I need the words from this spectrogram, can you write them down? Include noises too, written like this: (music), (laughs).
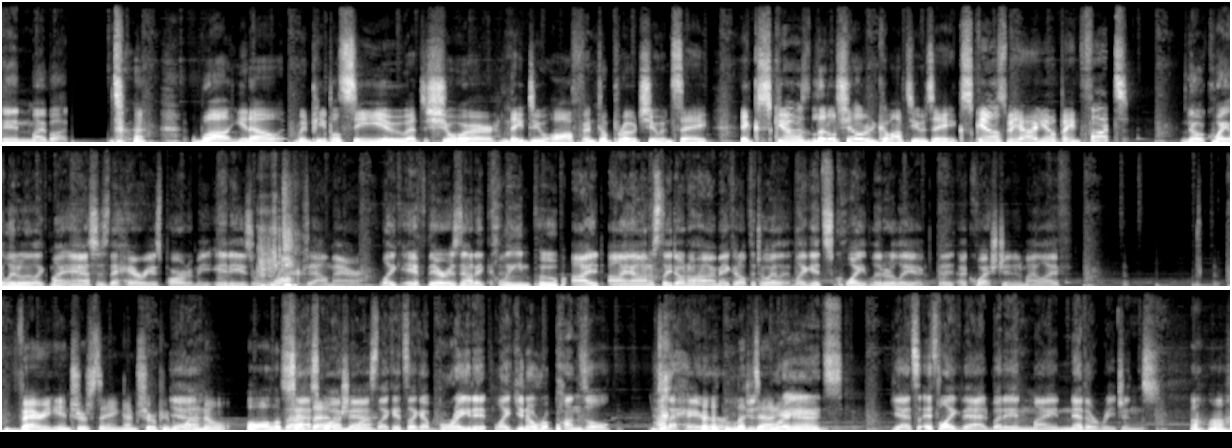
In my butt. Well, you know, when people see you at the shore, they do often (laughs) approach you and say, Excuse little children come up to you and say, Excuse me, are you Bigfoot? No, quite literally, like my ass is the hairiest part of me. It is rough (laughs) down there. Like if there is not a clean poop, I I honestly don't know how I make it off the toilet. Like it's quite literally a, a, question in my life. Very interesting. I'm sure people Yeah. want to know all about that. Sasquatch ass. Like it's like a braided, like you know Rapunzel, how the hair (laughs) Let just down your hair. braids. Yeah, it's it's like that, but in my nether regions. Uh-huh.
